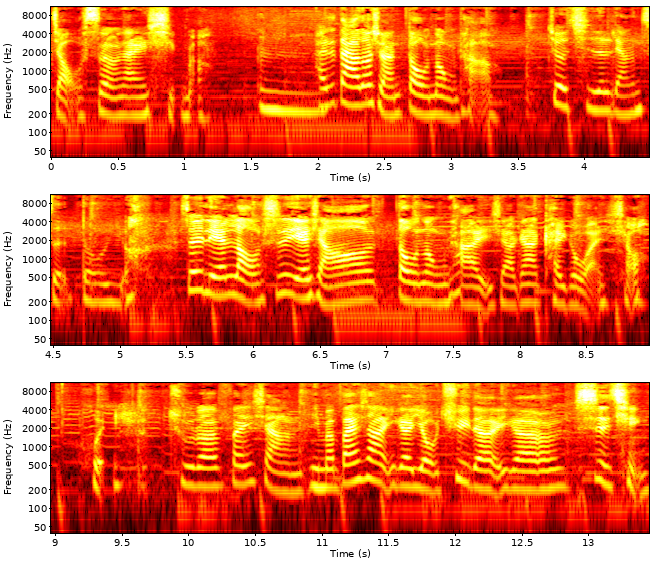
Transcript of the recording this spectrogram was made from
角色那一型吗？嗯，还是大家都喜欢逗弄他？就其实两者都有，所以连老师也想要逗弄他一下，跟他开个玩笑。会除了分享你们班上一个有趣的一个事情，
